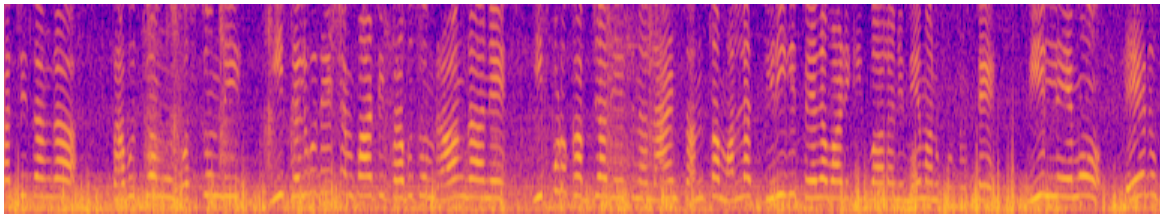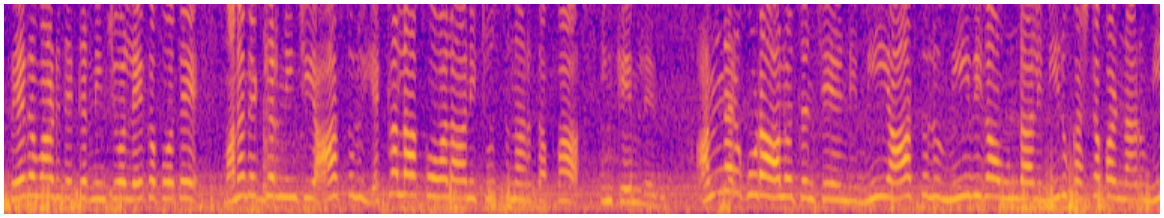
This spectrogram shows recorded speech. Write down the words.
ఖచ్చితంగా ప్రభుత్వము వస్తుంది. ఈ తెలుగుదేశం పార్టీ ప్రభుత్వం రాగానే ఇప్పుడు కబ్జా చేసిన ల్యాండ్స్ అంతా మళ్ళా తిరిగి పేదవాడికి ఇవ్వాలని మేము అనుకుంటుంటే వీళ్ళేమో లేదు పేదవాడి దగ్గర నుంచో లేకపోతే మన దగ్గర నుంచి ఆస్తులు ఎట్లా లాక్కోవాలా అని చూస్తున్నారు తప్ప ఇంకేం లేదు. అందరూ కూడా ఆలోచన చేయండి. మీ ఆస్తులు మీవిగా ఉండాలి. మీరు కష్టపడినారు. మీ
